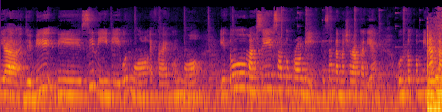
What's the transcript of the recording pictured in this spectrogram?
Ya, jadi di sini di Unmul, FKM Unmul itu masih satu prodi kesehatan masyarakat ya. Untuk peminatan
